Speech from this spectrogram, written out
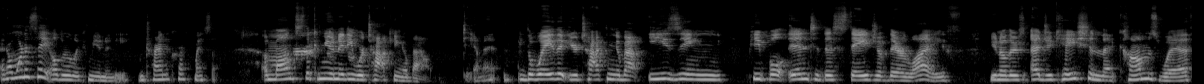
I don't want to say elderly community. I'm trying to correct myself. Amongst the community we're talking about. Damn it. The way that you're talking about easing people into this stage of their life, you know, there's education that comes with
